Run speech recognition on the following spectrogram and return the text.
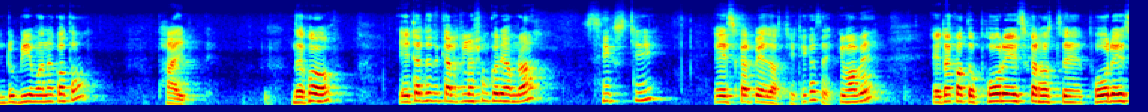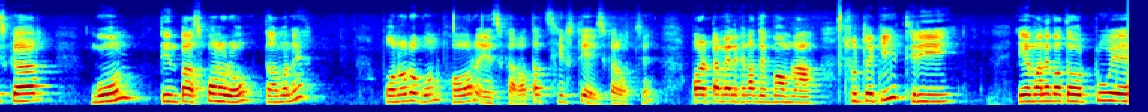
ইন্টু বি মানে কত? ফাইভ দেখো, এটা যদি ক্যালকুলেশন করি আমরা সিক্সটি এ স্কোয়ার পেয়ে যাচ্ছি, ঠিক আছে? কীভাবে? এটা কত? ফোর এ স্কোয়ার হচ্ছে। ফোর এ স্কোয়ার গুণ তিন পাঁচ পনেরো, তার মানে পনেরো গুণ ফোর এ স্কোয়ার অর্থাৎ সিক্সটি এ স্কোয়ার হচ্ছে। পরেরটা মেলে কেনা দেখব আমরা। সূত্রে কি? থ্রি এ মানে কত? টু এ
